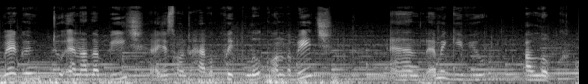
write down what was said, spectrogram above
We're going to another beach. I just want to have a quick look on the beach and let me give you a look.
